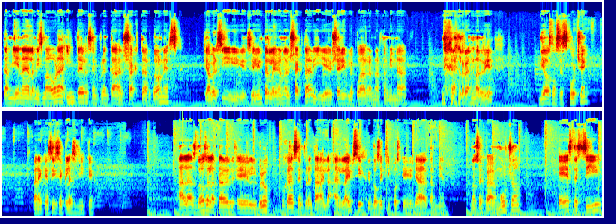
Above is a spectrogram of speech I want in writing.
También a la misma hora Inter se enfrenta al Shakhtar Donetsk que a ver si, si el Inter le gana al Shakhtar y el Sheriff le pueda ganar también al Real Madrid. Dios nos escuche para que así se clasifique. A las 2 de la tarde el Brujas se enfrenta al, Leipzig, dos equipos que ya también no se juegan mucho. Este sí,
